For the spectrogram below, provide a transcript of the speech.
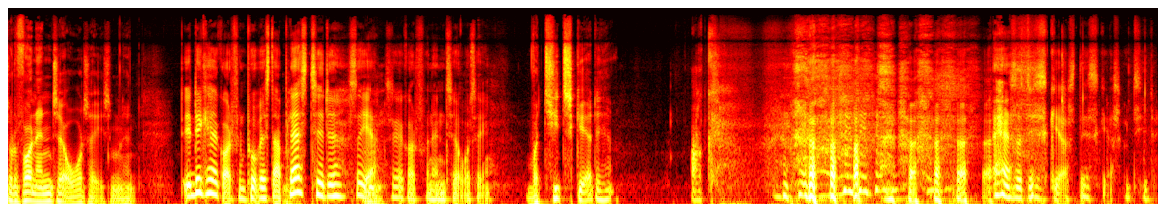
Så du får en anden til at overtage simpelthen? Det, det kan jeg godt finde på. Hvis der er plads til det, så ja, mm. så kan jeg godt få en anden til at overtage. Hvor tit sker det her? Ok. altså, det sker, det sker sgu tit.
